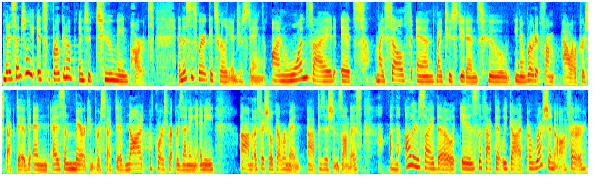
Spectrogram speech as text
but essentially, it's broken up into two main parts. And this is where it gets really interesting. On one side, it's myself and my two students who, you know, wrote it from our perspective and as an American perspective, not, of course, representing any um, official government uh, positions on this. On the other side, though, is the fact that we got a Russian author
